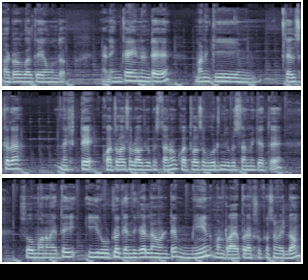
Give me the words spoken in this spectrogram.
అటువైపు వెళ్తే ఏముందో. అండ్ ఇంకా ఏంటంటే మనకి తెలుసు కదా నెక్స్ట్ డే కొత్త వలస బ్లాగ్ చూపిస్తాను. కొత్త వలస ఊరిని చూపిస్తాను మీకైతే. సో మనమైతే ఈ రూట్లోకి ఎందుకు వెళ్ళామంటే మెయిన్ మన రాయపూర్ ఎక్స్ప్రెస్ కోసం వెళ్ళాం.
